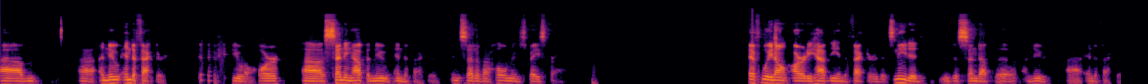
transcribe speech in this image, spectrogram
um, uh, a new end effector, if you will, or uh, sending up a new end effector instead of a whole new spacecraft. If we don't already have the end effector that's needed, you just send up the, a new uh, end effector.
